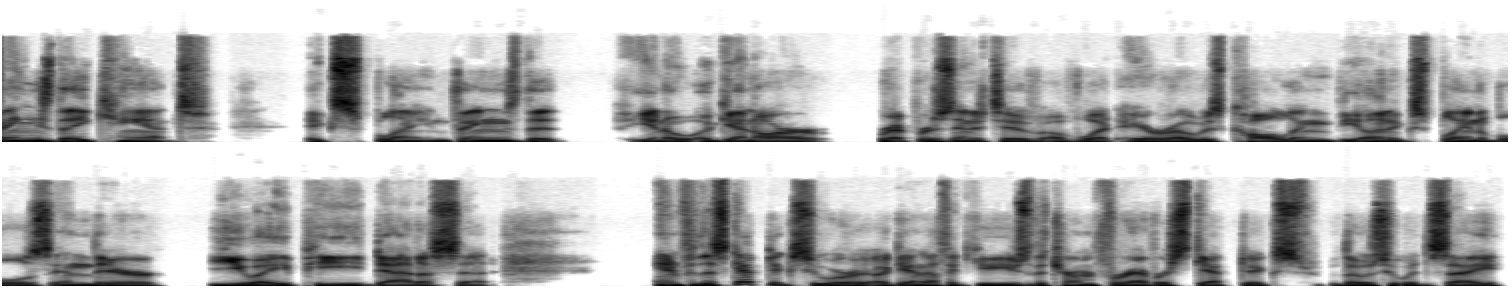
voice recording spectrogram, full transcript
things they can't explain, things that, you know, again, are representative of what AARO is calling the unexplainables in their UAP data set. And for the skeptics who are, again, I think you use the term forever skeptics, those who would say,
